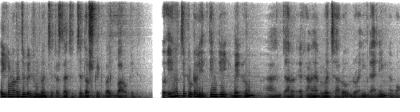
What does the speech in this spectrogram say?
এই কর্নারে যে বেডরুম রয়েছে, এটার সাইজ হচ্ছে দশ ফিট বাই বারো ফিট তো এই হচ্ছে টোটালি তিনটি বেডরুম যার এখানে রয়েছে আরও ড্রয়িং ডাইনিং এবং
